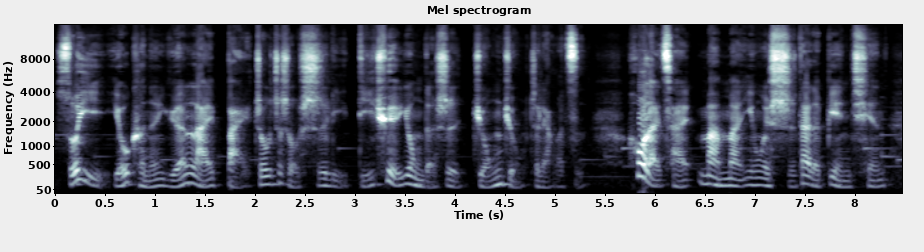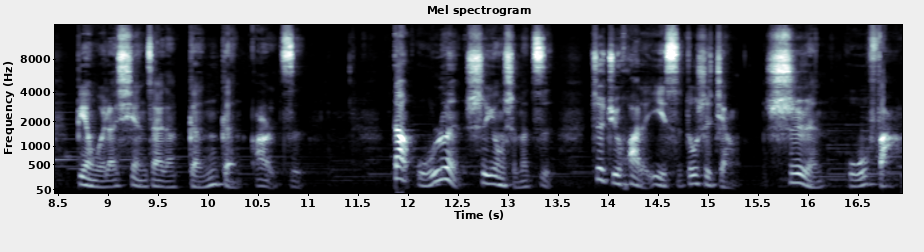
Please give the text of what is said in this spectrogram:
所以有可能原来《百舟》这首诗里的确用的是“炯炯”这两个字，后来才慢慢因为时代的变迁，变为了现在的“耿耿”二字。但无论是用什么字，这句话的意思都是讲诗人无法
